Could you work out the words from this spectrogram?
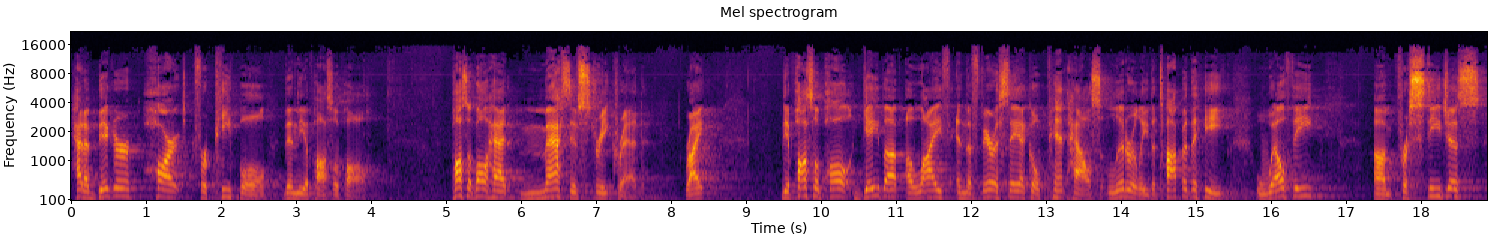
had a bigger heart for people than the Apostle Paul. Apostle Paul had massive street cred, right? The Apostle Paul gave up a life in the Pharisaical penthouse, literally the top of the heap, wealthy, um, prestigious,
